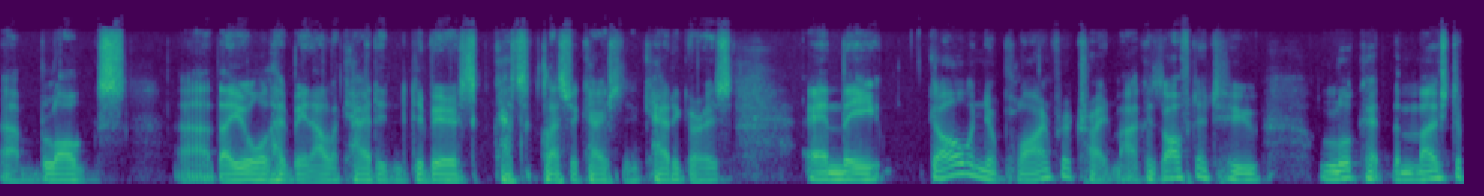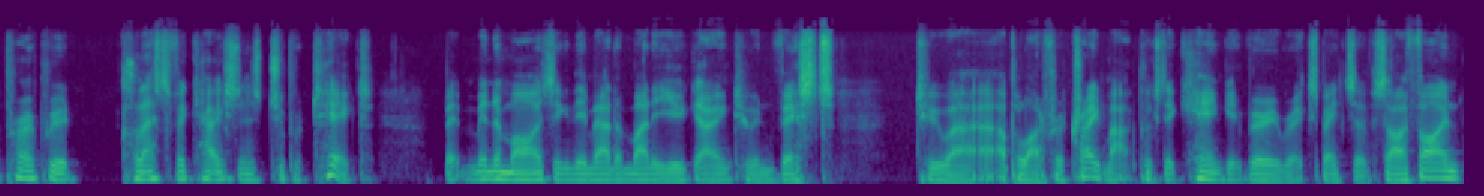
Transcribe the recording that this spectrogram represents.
uh, blogs. Uh, they all have been allocated into various classifications and categories. And the goal when you're applying for a trademark is often to look at the most appropriate classifications to protect, but minimizing the amount of money you're going to invest to uh, apply for a trademark because it can get very, very expensive. So I find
